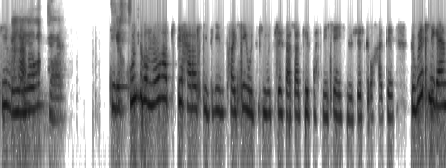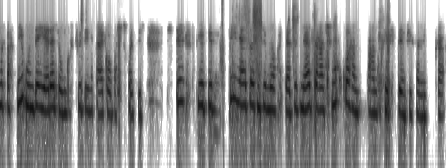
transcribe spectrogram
Тийм аа Тэгэхээр хүн нөгөө мууга бити харуул гэдэг юм соёлын үзэл мүдлээс болоод тэр бас нэлээд их нөлөөлдөг баха тий. Зүгээр л нэг амар басны хүндээ яриад өнгөрчүүд энэ гайгүй болчихгүй ш. Гэтэ тэгээд би би найзууд юм уу ядаж найзаагаа шүүхгүй хандах хэрэгтэй юм шиг санагддаг.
